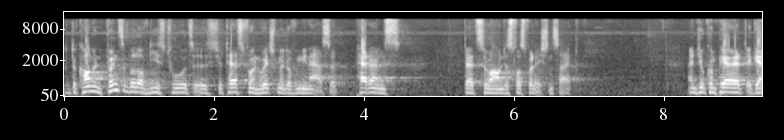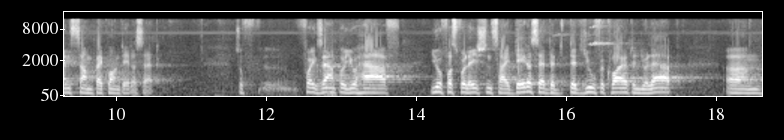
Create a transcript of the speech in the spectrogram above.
the, common principle of these tools is you test for enrichment of amino acid patterns that surround this phosphorylation site. And you compare it against some background data set. So, for example, you have your phosphorylation site data set that, that you've acquired in your lab. Um,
